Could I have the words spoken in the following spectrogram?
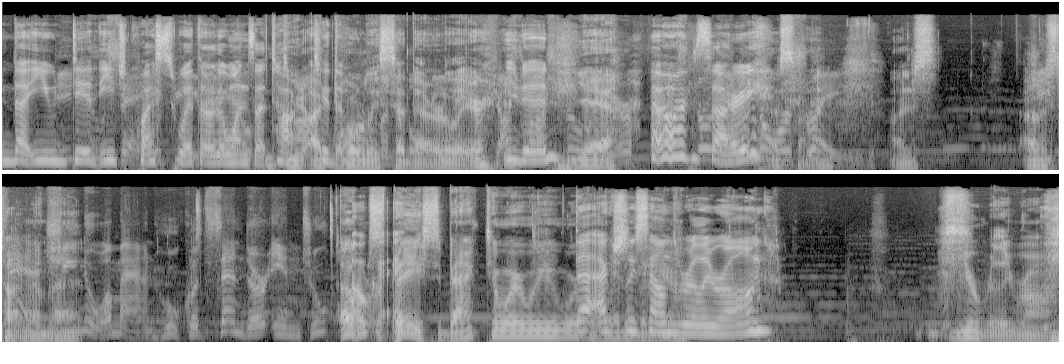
that you did each quest with are the ones that talk Dude, I to them. totally said that earlier. You did? Yeah. Oh, I'm sorry. That's fine. I just I was talking about that. a man who could send her into Oh, Okay. space. Back to where we were. That actually sounds ago. really wrong. You're really wrong.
